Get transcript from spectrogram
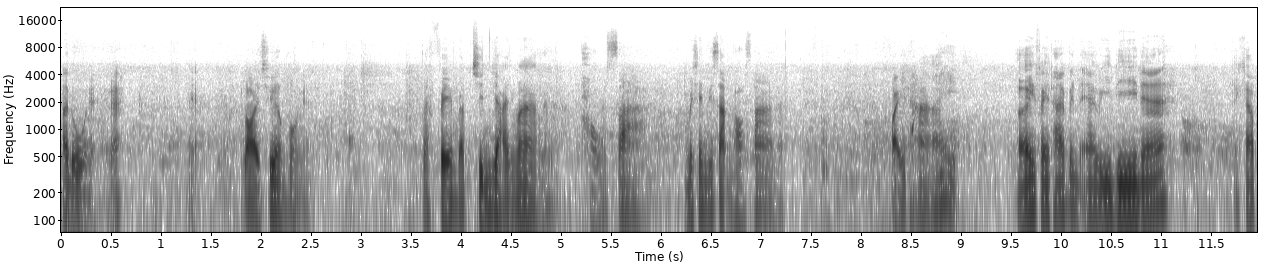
ถ้าดูเนี่ยนไหมเนี่ยรอยเชื่อมพวกเนี้ยแต่เฟรมแบบชิ้นใหญ่มากเลยเพาซ่า ไม่ใช่นิสสันเพาซ่านะ ไฟท้าย เอ้ยไฟท้ายเป็น LED นะนะครับ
